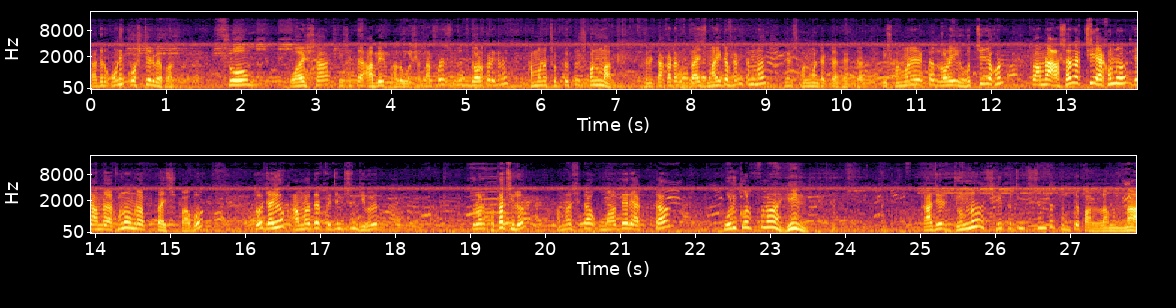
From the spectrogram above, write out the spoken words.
তাদের অনেক কষ্টের ব্যাপার। শ্রম, পয়সা, সেই সাথে আবেগ, ভালোবাসা। তারপরে শুধু দরকার এখানে, সামান্য ছোট্ট একটু সম্মান। এখানে টাকাটা প্রাইস মানিটা ফ্যাক্টর নয়, এখানে সম্মানটা একটা ফ্যাক্টর এই সম্মানের একটা লড়াই হচ্ছে যখন, তো আমরা আশা রাখছি এখনও যে আমরা এখনও আমরা প্রাইজ পাবো। তো যাই হোক, আমাদের প্রেজেন্টেশন যেভাবে তোলার কথা ছিল, আমরা সেটা ওনাদের একটা পরিকল্পনাহীন কাজের জন্য সেই প্রেজেন্টেশনটা তুলতে পারলাম না।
